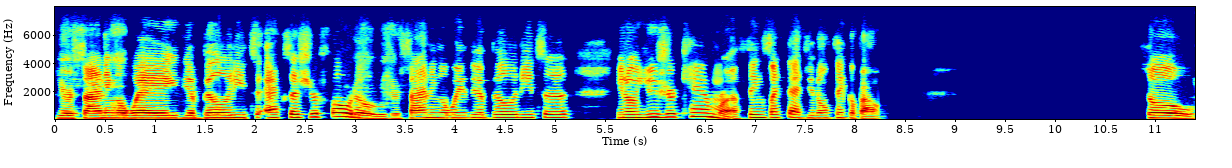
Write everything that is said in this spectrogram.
you're signing away the ability to access your photos. You're signing away the ability to, you know, use your camera, things like that you don't think about. So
